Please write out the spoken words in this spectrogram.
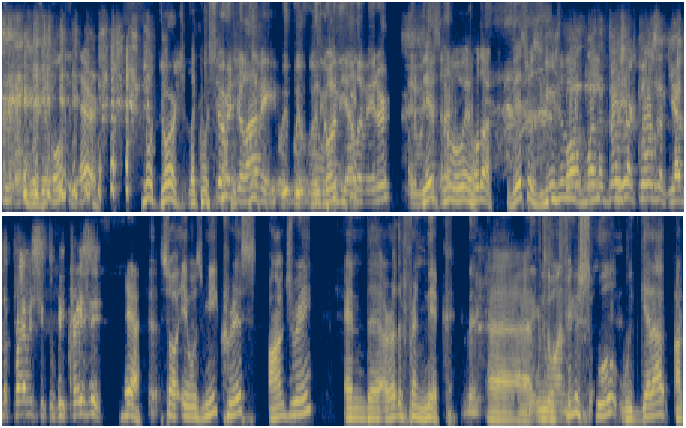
was it only there? No, George. Like we're George, you're laughing. We, we, we go in the elevator and we this, just started... no, wait, hold on. This was usually well, when the doors Chris. are closed, you have the privacy to be crazy. Yeah. So it was me, Chris, Andre, and uh, our other friend Nick. Nick. Uh, Nick we would finish school. We'd get out on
